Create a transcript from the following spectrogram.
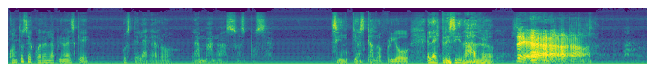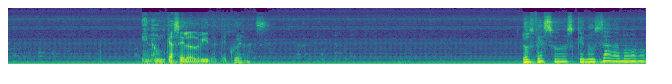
¿Cuántos se acuerdan la primera vez que usted le agarró la mano a su esposa? Sintió escalofrío, electricidad, ¿verdad? Y nunca se le olvida, ¿te acuerdas? Los besos que nos dábamos.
